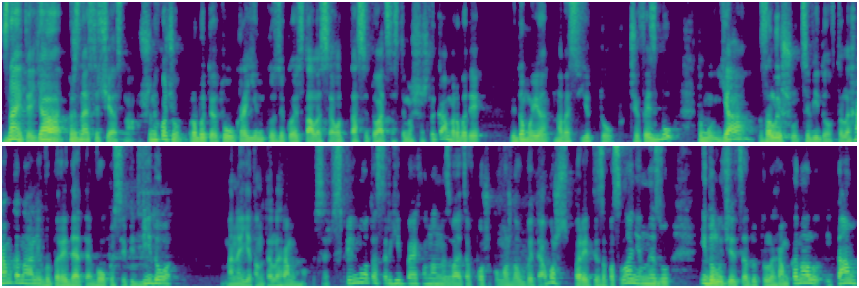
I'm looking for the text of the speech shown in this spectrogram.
Знаєте, я признаюся чесно, що не хочу робити ту українку, з якою сталася от та ситуація з тими шашликами, робити відомою на весь YouTube чи Facebook. Тому я залишу це відео в телеграм-каналі. Ви перейдете в описі під відео. У мене є там телеграм-спільнота Сергій Пех, вона називається в пошуку, можна вбити, або ж перейти за посиланням внизу і долучитися до телеграм-каналу, і там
